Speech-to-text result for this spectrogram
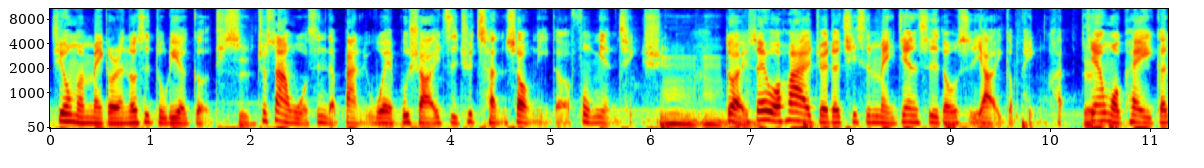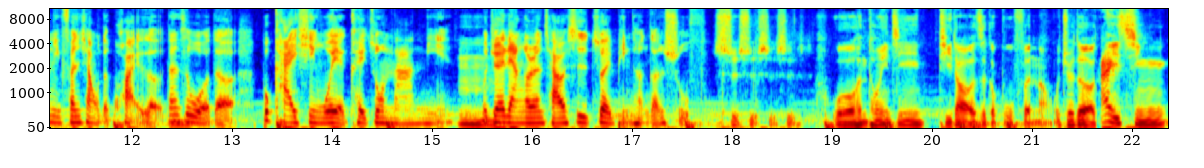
其实我们每个人都是独立的个体，是，就算我是你的伴侣，我也不需要一直去承受你的负面情绪，嗯嗯，对，所以我后来觉得，其实每件事都是要一个平衡。今天我可以跟你分享我的快乐，但是我的不开心，我也可以做拿捏。嗯，我觉得两个人才会是最平衡跟舒服。是是是是，我很同意晶晶提到的这个部分呢、啊。我觉得爱情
